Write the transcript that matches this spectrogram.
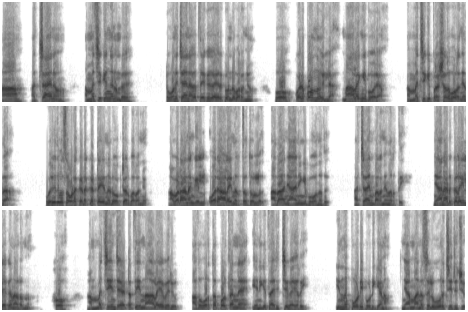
ആ അച്ചായനോ അമ്മച്ചിക്ക് എങ്ങനുണ്ട്? ടോണിച്ചായൻ അകത്തേക്ക് കയറിക്കൊണ്ട് പറഞ്ഞു ഓ കുഴപ്പമൊന്നുമില്ല നാളെങ്ങി പോരാം. അമ്മച്ചിക്ക് പ്രഷർ കുറഞ്ഞതാ. ഒരു ദിവസം അവിടെ കിടക്കട്ടെ എന്ന് ഡോക്ടർ പറഞ്ഞു. അവിടാണെങ്കിൽ ഒരാളെ നിർത്തത്തുള്ളൂ. അതാ ഞാനിങ്ങി പോകുന്നത്. അച്ചായൻ പറഞ്ഞു നിർത്തി. ഞാൻ അടുക്കളയിലേക്ക് നടന്നു. ഹോ അമ്മച്ചിയും ചേട്ടത്തിയും നാളെ വരൂ. അത് ഓർത്തപ്പോൾ തന്നെ എനിക്ക് തരിച്ചു കയറി. ഇന്ന് പൊടി പൊടിക്കണം. ഞാൻ മനസ്സിൽ ഊറിച്ചിരിച്ചു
